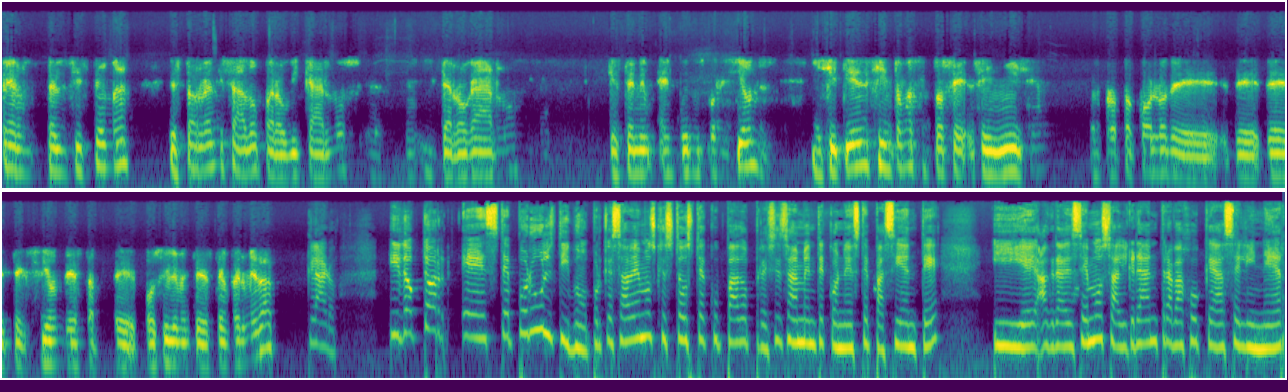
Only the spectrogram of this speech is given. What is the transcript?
pero el sistema está organizado para ubicarlos, este, interrogarlos, que estén en buenas condiciones y si tienen síntomas, entonces se, inicia el protocolo de, detección de esta, eh, posiblemente de esta enfermedad. Claro. Y doctor, este, por último, porque sabemos que está usted ocupado precisamente con este paciente y eh, agradecemos al gran trabajo que hace el INER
